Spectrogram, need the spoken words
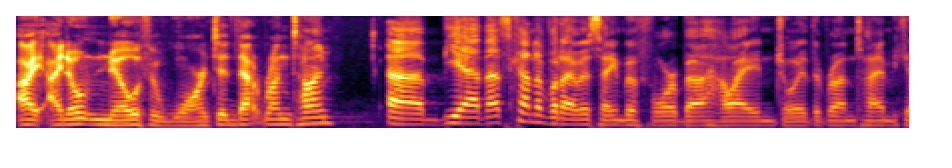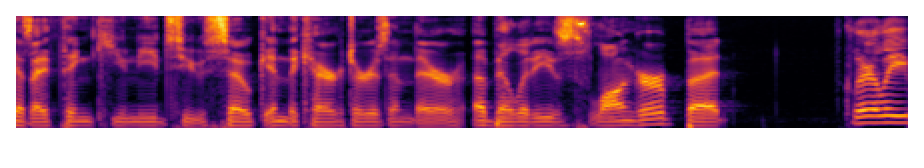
I, I don't know if it warranted that runtime. Uh, yeah, that's kind of what I was saying before about how I enjoy the runtime because I think you need to soak in the characters and their abilities longer, but clearly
